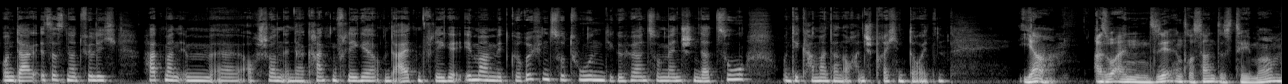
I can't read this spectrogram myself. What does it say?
Und da ist es natürlich, hat man im, äh, auch schon in der Krankenpflege und Altenpflege immer mit Gerüchen zu tun. Die gehören zum Menschen dazu und die kann man dann auch entsprechend deuten. Ja, also ein sehr interessantes Thema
